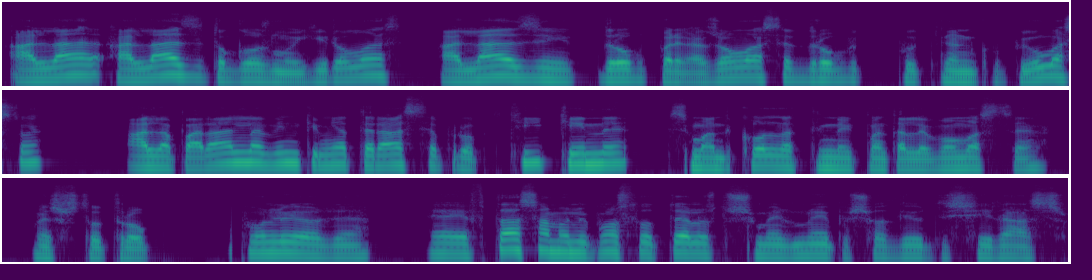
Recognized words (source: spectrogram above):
αλλα, αλλάζει τον κόσμο γύρω μας, αλλάζει τον τρόπο που εργαζόμαστε, τον τρόπο που κοινωνικοποιούμαστε, αλλά παράλληλα δίνει και μια τεράστια προοπτική και είναι σημαντικό να την εκμεταλλευόμαστε με σωστό τρόπο. Πολύ ωραία. Ε, φτάσαμε λοιπόν στο τέλος του σημερινού επεισοδίου της σειράς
